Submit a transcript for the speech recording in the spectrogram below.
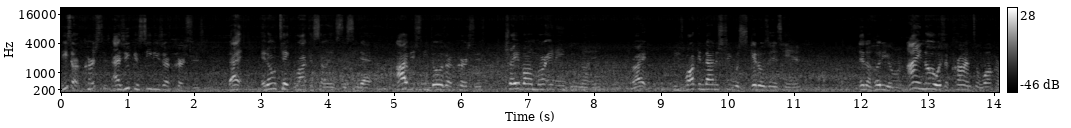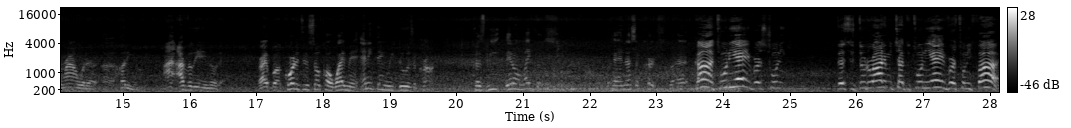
These are curses. As you can see, these are curses. That it don't take rocket science to see that. Obviously, those are curses. Trayvon Martin ain't do nothing. Right? He's walking down the street with Skittles in his hand and a hoodie on. I ain't know it was a crime to walk around with a, a hoodie on. I, I really ain't know that. Right? But according to the so-called white man, anything we do is a crime. Because we they don't like us. Okay, and that's a curse. Go ahead. Con 28, verse 20. This is Deuteronomy chapter 28, verse 25.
